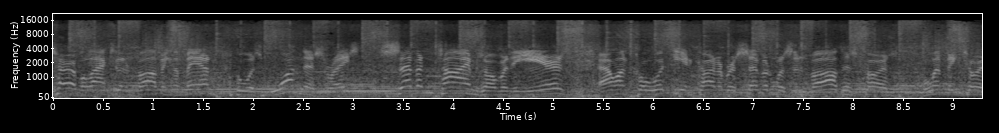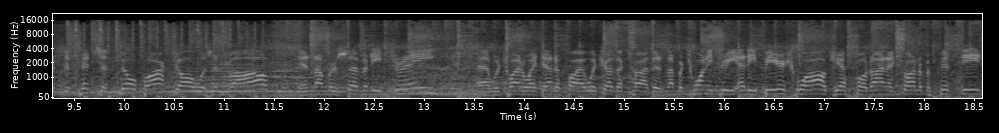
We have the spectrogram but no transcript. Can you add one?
terrible accident involving the man who has won this race seven times over the years. Alan Kulwicki in car number seven was involved. His car is limping towards the pits, and Phil Barkdoll was involved in number 73. And we're trying to identify which other car. There's number 23, Eddie Bierschwal, Geoff Bodine in car number 15.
